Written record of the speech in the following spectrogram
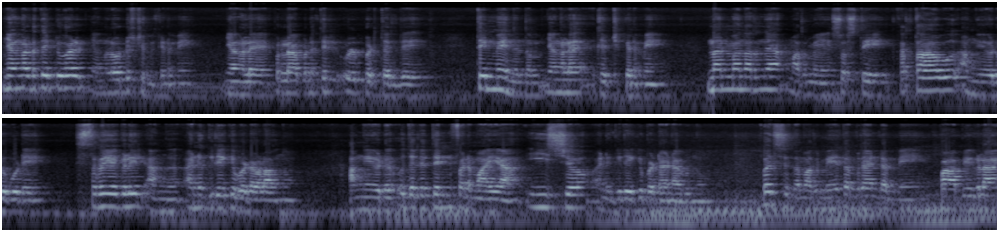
ഞങ്ങളുടെ തെറ്റുകൾ ഞങ്ങളോട് ക്ഷമിക്കണമേ. ഞങ്ങളെ പ്രലോഭനത്തിൽ ഉൾപ്പെടുത്തരുത്. തിന്മയിൽ നിന്നും ഞങ്ങളെ രക്ഷിക്കണമേ. നന്മ നിറഞ്ഞ മർമ്മേ സ്വസ്തി കർത്താവ് അങ്ങയോടുകൂടെ സ്ത്രീകളിൽ അങ്ങ് അനുഗ്രഹിക്കപ്പെട്ടവളാകുന്നു. അങ്ങയുടെ ഉദരത്തിൻ ഫലമായ ഈശോ അനുഗ്രഹിക്കപ്പെടാനാകുന്നു. പരിശുദ്ധ മർമ്മേ തമ്പുരാന്റെ അമ്മേ പാപികളായ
